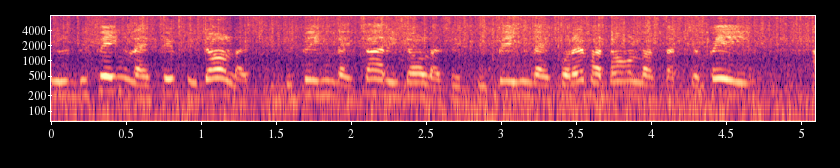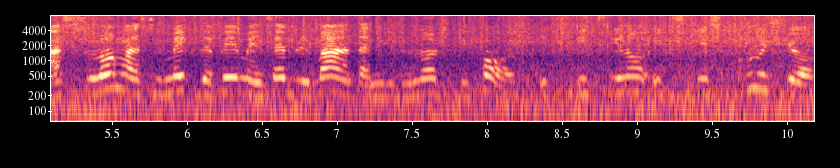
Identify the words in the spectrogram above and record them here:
you'll be paying like fifty dollars, you'll be paying like thirty dollars, you'll be paying like whatever dollars that you're paying. As long as you make the payments every month and you do not default, it's it's you know it's it's crucial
